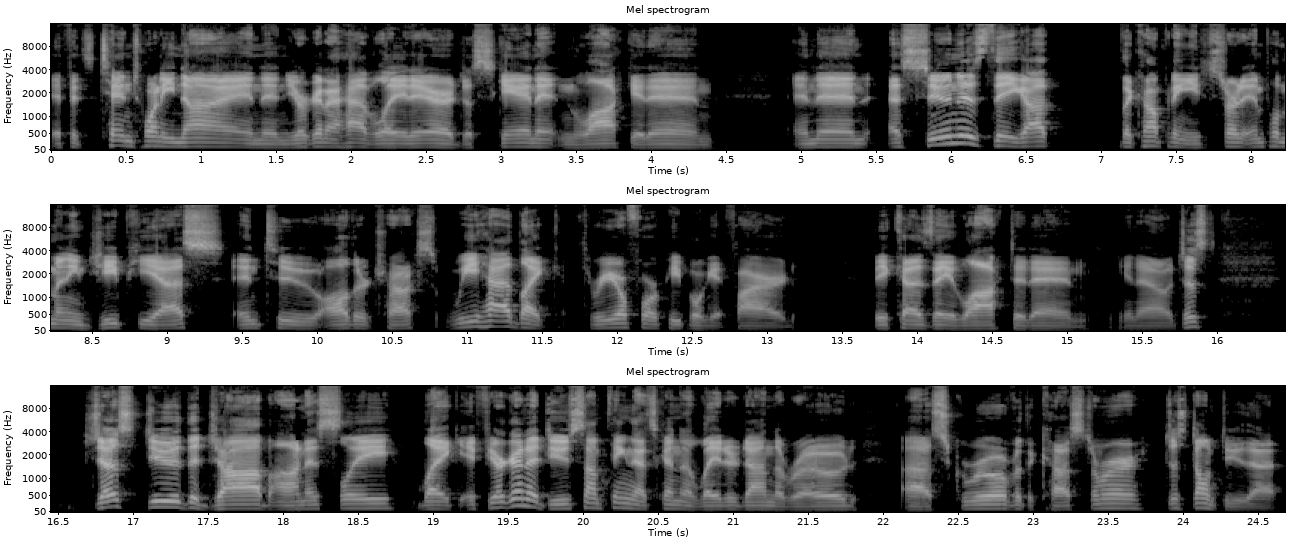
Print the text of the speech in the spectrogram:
if it's 1029 and you're going to have late air, just scan it and lock it in. And then as soon as they got the company started implementing GPS into all their trucks, we had like three or four people get fired because they locked it in, you know, just just do the job honestly. Like if you're going to do something that's going to later down the road uh, screw over the customer, just don't do that.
